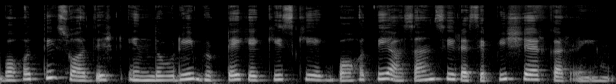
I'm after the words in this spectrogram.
बहुत ही स्वादिष्ट इंदौरी भुट्टे के किस की एक बहुत ही आसान सी रेसिपी शेयर कर रही हूँ।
